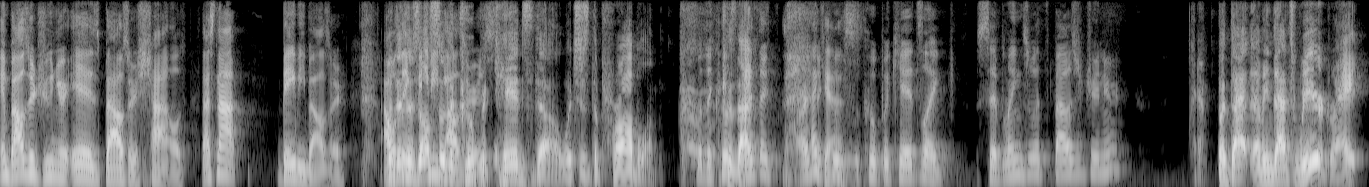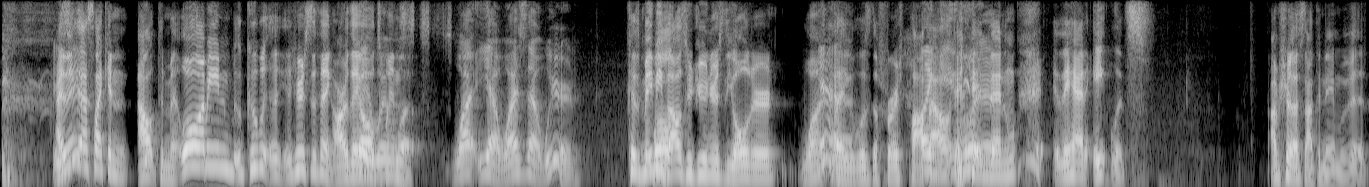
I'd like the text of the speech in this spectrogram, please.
and Bowser Jr. is Bowser's child. That's not Baby Bowser. I But then think there's Baby also the Bowser Koopa is- kids though, which is the problem. But the 'Cause Koopa, aren't that- the, aren't I the. Koopa, Koopa kids like siblings with Bowser Jr.? But that I mean that's weird, right? I think it? that's like an ultimate. Well, I mean, Koopa, uh, here's the thing: Are they Wait, all wait, twins? what- Why? Yeah. Why is that weird? Because maybe Well- Bowser Jr. is the older one, Yeah. like was the first pop Like, out, and then they had eightlets. I'm sure that's not the name of it.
